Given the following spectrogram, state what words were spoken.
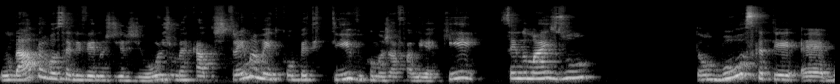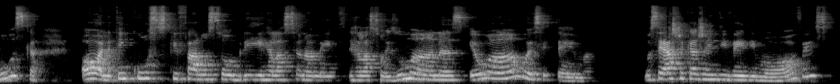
Não dá para você viver nos dias de hoje um mercado extremamente competitivo, como eu já falei aqui, sendo mais um. Então busca ter, é, busca. Olha, tem cursos que falam sobre relacionamentos, relações humanas. Eu amo esse tema. Você acha que a gente vende imóveis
